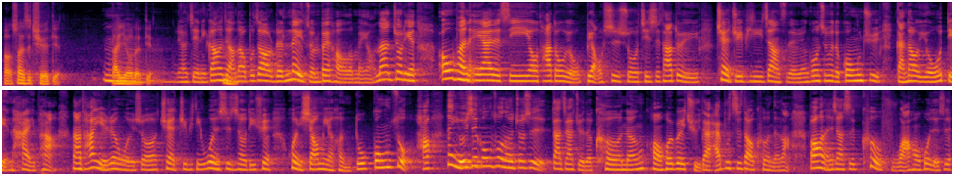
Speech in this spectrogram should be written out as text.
呃算是缺点，担忧的点。了解，你刚刚讲到，不知道人类准备好了没有？那就连 Open AI 的 CEO 他都有表示说，其实他对于 Chat GPT 这样子的人工智慧的工具感到有点害怕。那他也认为说，Chat GPT 问世之后，的确会消灭很多工作。好，那有一些工作呢，就是大家觉得可能哈会被取代，还不知道可能啊，包含像是客服啊，或者是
